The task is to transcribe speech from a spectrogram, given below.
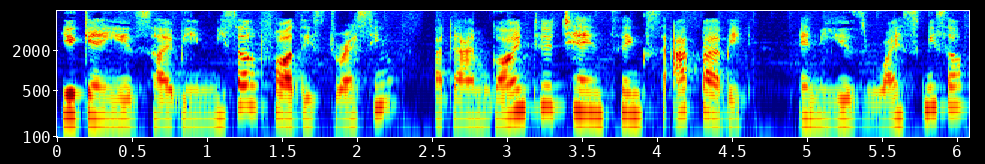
You can use soybean miso for this dressing, but I'm going to change things up a bit and use rice miso.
